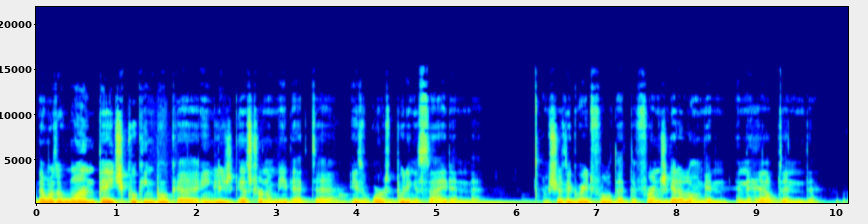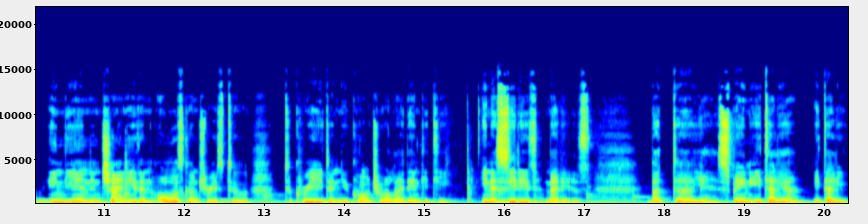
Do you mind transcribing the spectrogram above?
that was a one-page cooking book, uh, English gastronomy that uh, is worth putting aside, and uh, I'm sure they're grateful that the French got along and and helped, and uh, Indian and Chinese and all those countries to to create a new cultural identity in a cities that is. But uh, yeah, Spain, Italy, Italy,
